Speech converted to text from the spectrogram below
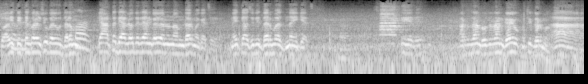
ચોવીસ તીર્થંકરોએ શું કહ્યું? ધર્મ કે આર્થ ધ્યાન રૌદ્ર ધ્યાન કહ્યું એનું નામ ધર્મ કે છે. નહીં ત્યાં સુધી ધર્મ જ નહીં કે છે. અર્થદાન રુદ્રદાન ગયું પછી ધર્મ. હા.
